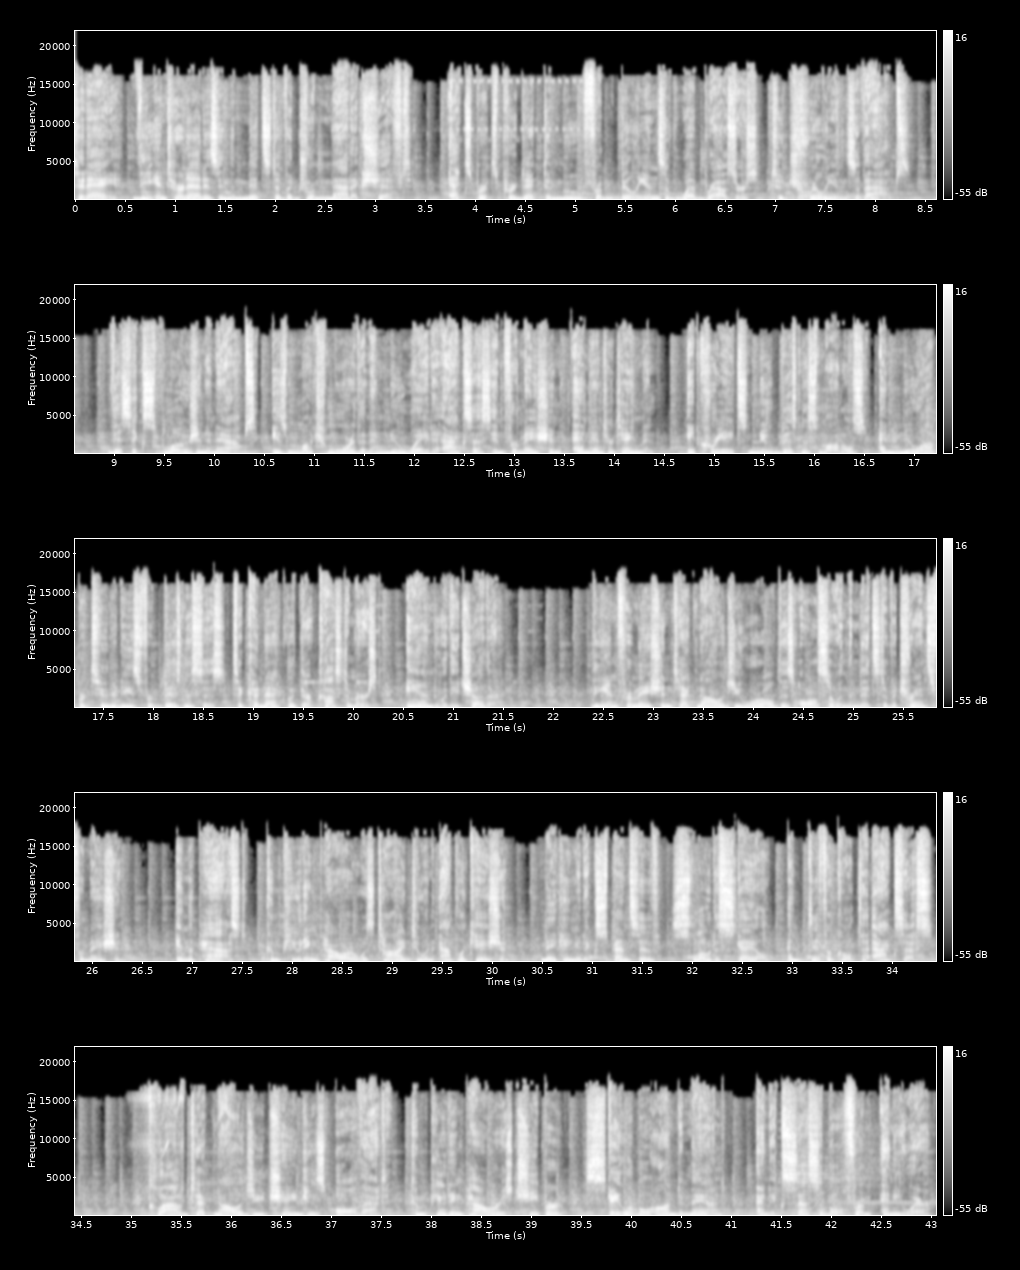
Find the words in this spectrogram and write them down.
Today, the internet is in the midst of a dramatic shift. Experts predict a move from billions of web browsers to trillions of apps. This explosion in apps is much more than a new way to access information and entertainment. It creates new business models and new opportunities for businesses to connect with their customers and with each other. The information technology world is also in the midst of a transformation. In the past, computing power was tied to an application, making it expensive, slow to scale, and difficult to access. Cloud technology changes all that. Computing power is cheaper, scalable on demand, and accessible from anywhere.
